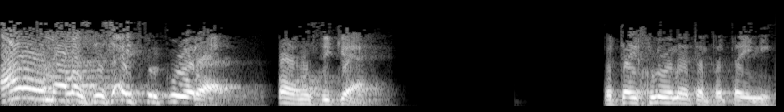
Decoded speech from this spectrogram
Almal is dus uitverkore volgens die kerk. Party glo net en party nie.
